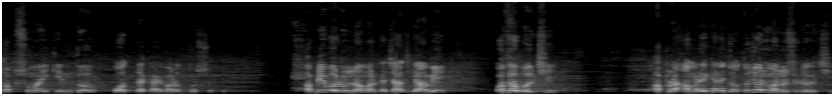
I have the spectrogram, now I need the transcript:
সব সময় কিন্তু পথ দেখায় ভারতবর্ষকে। আপনি বলুন না আমার কাছে, আজকে আমি কথা বলছি, আপনার, আমরা এখানে যতজন মানুষ রয়েছি,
